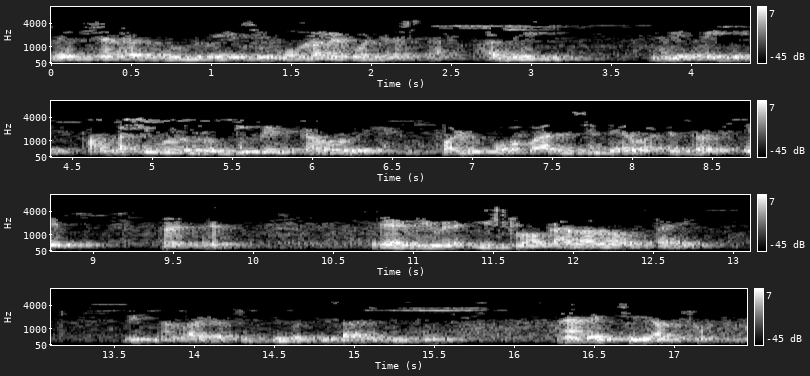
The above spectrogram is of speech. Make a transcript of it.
వేరుశనగ గుండు వేసి ఉండలు ఎక్కువ చేస్తారు. అవి ఇవేమి పళ్ళకి రొగ్గి వేసి కావాలి పళ్ళు పోవాల్సిందే వాటితో ఈ శ్లోకాలలో ఉంటాయి. వీటిని అలాగా చుట్టి వచ్చి సాధించి మేనేజ్ చేయాల్సి ఉంటుంది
